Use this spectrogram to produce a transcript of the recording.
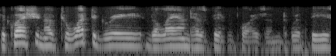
the question of to what degree the land has been poisoned with these,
